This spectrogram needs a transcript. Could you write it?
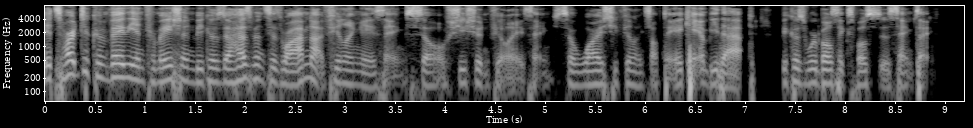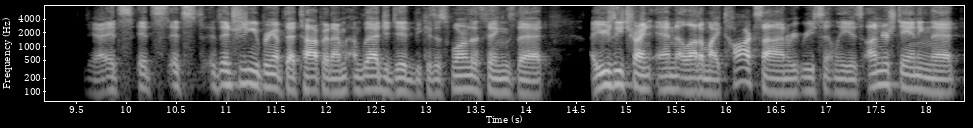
it's hard to convey the information because the husband says, "Well, I'm not feeling anything, so she shouldn't feel anything. So why is she feeling something? It can't be that because we're both exposed to the same thing." Yeah, it's it's it's it's interesting you bring up that topic. And I'm I'm glad you did because it's one of the things that I usually try and end a lot of my talks on recently is understanding that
